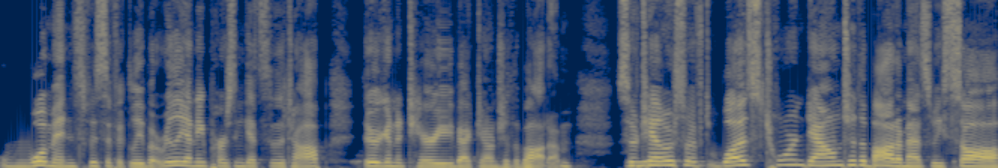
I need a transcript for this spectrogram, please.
woman specifically, but really any person gets to the top, they're going to tear you back down to the bottom. So Yeah. Taylor Swift was torn down to the bottom as we saw,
